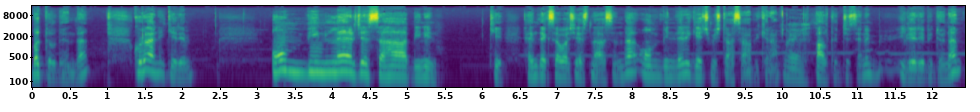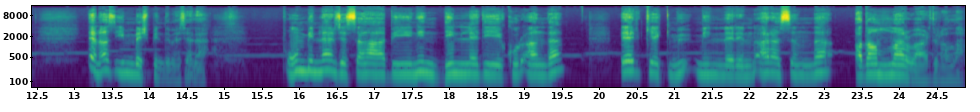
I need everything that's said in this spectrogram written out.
bakıldığında Kur'an-ı Kerim on binlerce sahabinin ki Hendek Savaşı esnasında on binleri geçmişti ashab-ı kiram. Evet. 6. sene ileri bir dönem. En az 25 bindi mesela. On binlerce sahabinin dinlediği Kur'an'da erkek müminlerin arasında adamlar vardır Allah.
